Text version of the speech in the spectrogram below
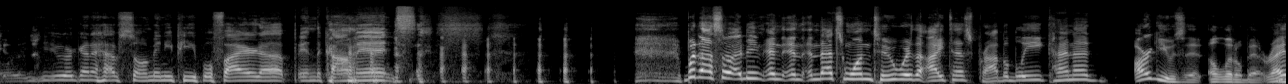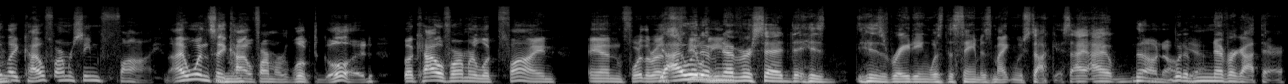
good. You are going to have so many people fired up in the comments. but also, I mean, and and and that's one too where the eye test probably kind of argues it a little bit, right? Mhm. Like Kyle Farmer seemed fine. I wouldn't say Mhm. Kyle Farmer looked good, but Kyle Farmer looked fine. And for the rest, yeah, I would have never said that his his rating was the same as Mike Moustakas. I, I No, no, would have yeah. never got there.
